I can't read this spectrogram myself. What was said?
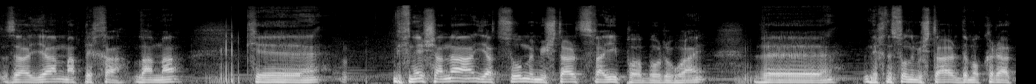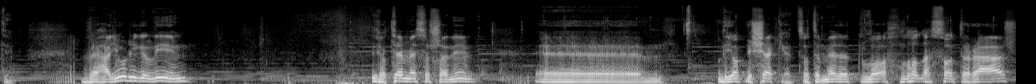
זה היה מהפכה. למה? כי לפני שנה יצאו ממשטר צבאי פה באורוגוואי ונכנסו למשטר דמוקרטי. והיו רגילים יותר מעשר שנים אה, להיות בשקט, זאת אומרת לא, לא לעשות רעש,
